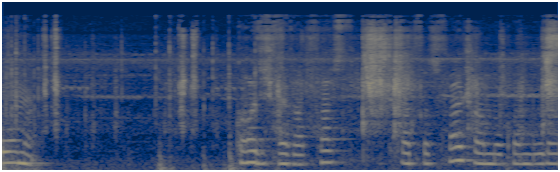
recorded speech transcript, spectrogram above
Krone. Gott, ich wäre gerade fast, gerade was falsch haben bekommen, Bruder.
